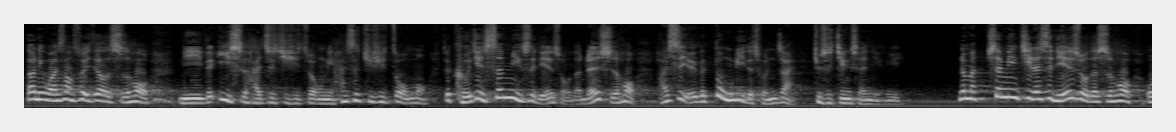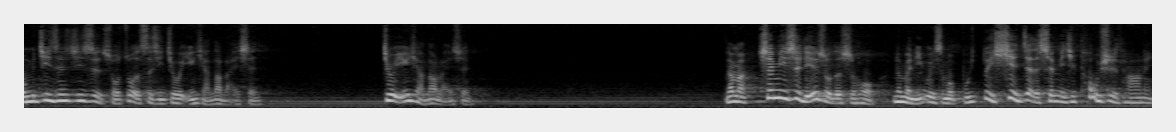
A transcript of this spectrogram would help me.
当你晚上睡觉的时候，你的意识还是继续作用，你还是继续做梦。这可见生命是连锁的，人死后还是有一个动力的存在，就是精神领域。那么，生命既然是连锁的时候，我们今生今世所做的事情就会影响到来生，就会影响到来生。那么，生命是连锁的时候，那么你为什么不对现在的生命去透视它呢？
